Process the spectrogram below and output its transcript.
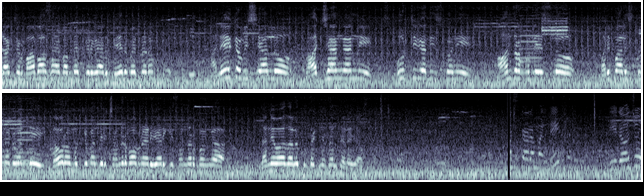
డాక్టర్ బాబాసాహెబ్ అంబేద్కర్ గారు పేరు పెట్టడం అనేక విషయాల్లో రాజ్యాంగాన్ని స్ఫూర్తిగా తీసుకొని ఆంధ్రప్రదేశ్లో పరిపాలిస్తున్నటువంటి గౌరవ ముఖ్యమంత్రి చంద్రబాబు నాయుడు గారికి సందర్భంగా ధన్యవాదాలు కృతజ్ఞతలు తెలియజేస్తాను నమస్కారం అండి. ఈరోజు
